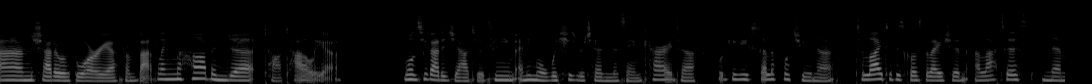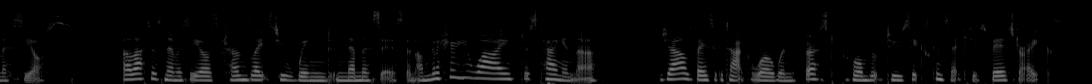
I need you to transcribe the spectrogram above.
and Shadow of the Warrior from battling the Harbinger Tartaglia. Once you've added Xiao to your team, any more wishes returning the same character will give you Stellar Fortuna to light up his constellation Alatus Nemesios. Alatus Nemesios translates to Winged Nemesis, and I'm going to show you why, just hang in there. Xiao's basic attack, Whirlwind Thrust, performs up to 6 consecutive spear strikes.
